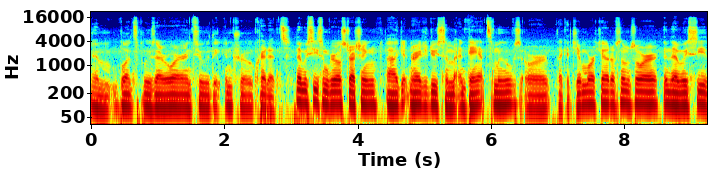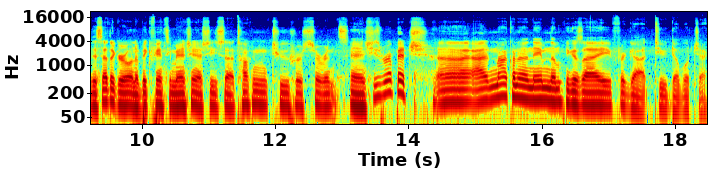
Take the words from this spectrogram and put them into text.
And blood splues everywhere into the intro credits. Then we see some girls stretching, uh, getting ready to do some dance moves or like a gym workout of some sort. And then we see this other girl in a big fancy mansion as she's uh, talking to her servants, and she's a real bitch. Uh, I'm not gonna name them because I forgot to double check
